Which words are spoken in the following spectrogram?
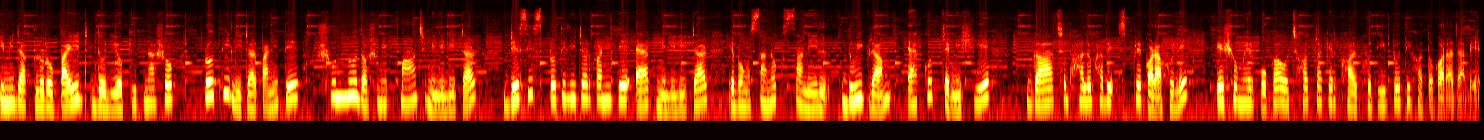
ইমিডাক্লোরোপাইড দলীয় কীটনাশক প্রতি লিটার পানিতে শূন্য দশমিক পাঁচ মিলিলিটার, ডেসিস প্রতি লিটার পানিতে এক মিলিলিটার এবং সানোক্সানিল দুই গ্রাম একত্রে মিশিয়ে গাছ ভালোভাবে স্প্রে করা হলে এ সময়ের পোকা ও ছত্রাকের ক্ষয়ক্ষতি প্রতিহত করা যাবে।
